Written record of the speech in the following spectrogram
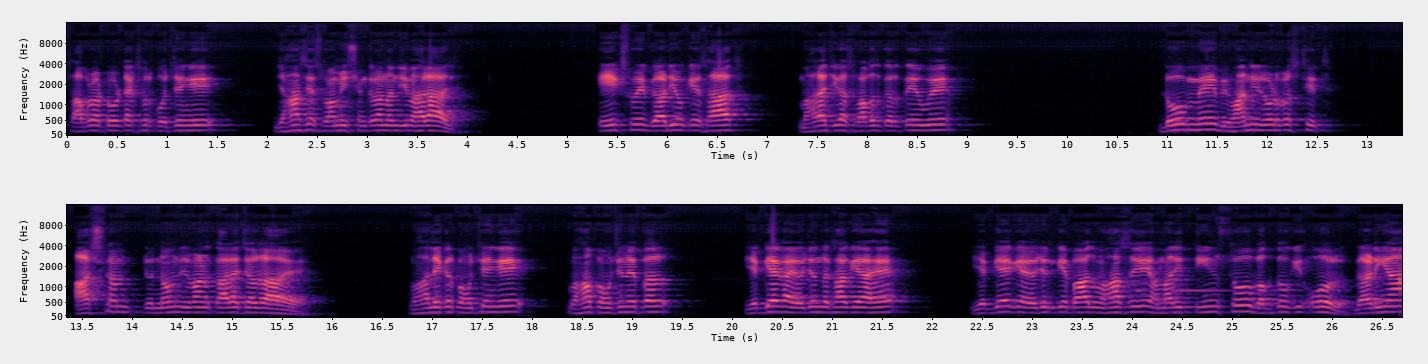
साबरा टोल टैक्स पर पहुँचेंगे, जहाँ से स्वामी शंकरानंद जी महाराज 101 गाड़ियों के साथ महाराज जी का स्वागत करते हुए डोब में भिवानी रोड पर स्थित आश्रम जो नवनिर्माण कार्य चल रहा है, वहाँ लेकर पहुँचेंगे। वहाँ पहुँचने पर यज्ञ का आयोजन रखा गया है। यज्ञ के आयोजन के बाद वहाँ से हमारी 300 भक्तों की ओर गाड़ियाँ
